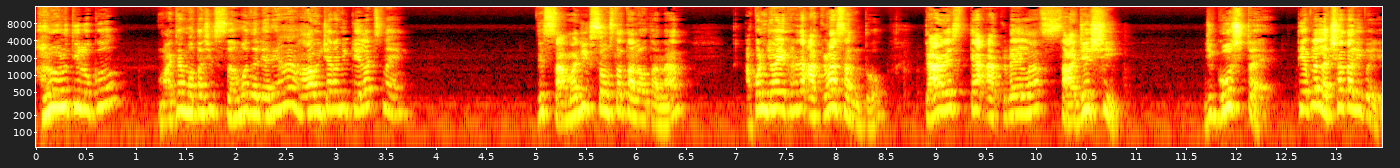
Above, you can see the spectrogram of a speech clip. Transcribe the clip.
हळूहळू ती लोक माझ्या मताशी सहमत झाली. अरे हा हा विचार आम्ही केलाच नाही. जे सामाजिक संस्था चालवताना आपण जेव्हा एखादा आकडा सांगतो त्यावेळेस त्या आकड्याला साजेशी जी गोष्ट आहे ती आपल्या लक्षात आली पाहिजे.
